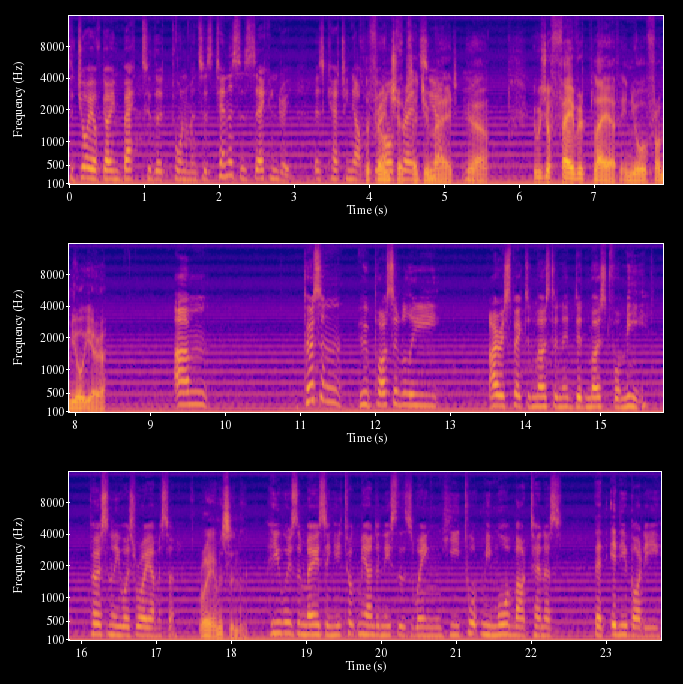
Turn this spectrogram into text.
the joy of going back to the tournaments is. Tennis is secondary, is catching up The with your old friendships friends. that you yeah. made. Yeah. Who was your favorite player in your from your era? Um, person who possibly I respected most and it did most for me, personally, was Roy Emerson. Roy Emerson. He was amazing. He took me underneath his wing. He taught me more about tennis than anybody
